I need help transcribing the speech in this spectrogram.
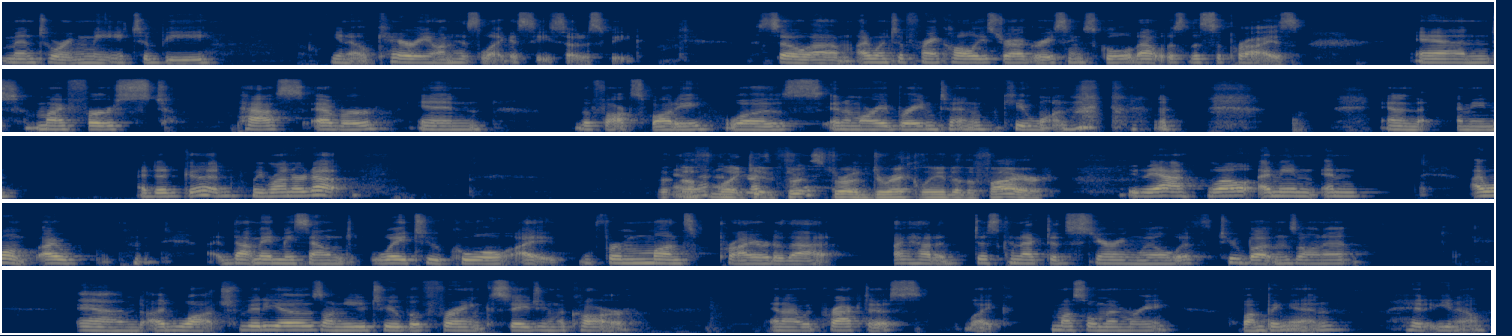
mentoring me to be you know, carry on his legacy, so to speak. So um, I went to Frank Hawley's drag racing school. That was the surprise. And my first pass ever in the Fox body was in NMRA Bradenton Q1. and I mean, I did good. We runnered up. But nothing like getting th- thrown directly into the fire. Yeah. Well, I mean, and I won't, I, that made me sound way too cool. I, for months prior to that, I had a disconnected steering wheel with two buttons on it. And I'd watch videos on YouTube of Frank staging the car. And I would practice like muscle memory, bumping in, hit, you know,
